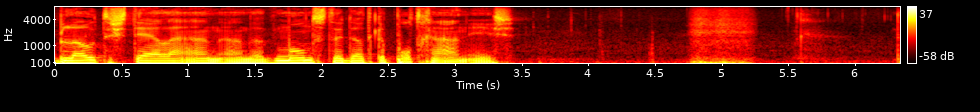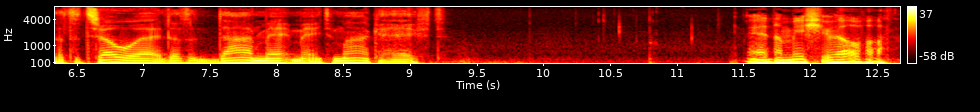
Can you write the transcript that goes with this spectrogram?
bloot te stellen aan, aan dat monster dat kapot gaan is. Dat het zo, eh, dat het daarmee mee te maken heeft. Ja, dan mis je wel wat.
